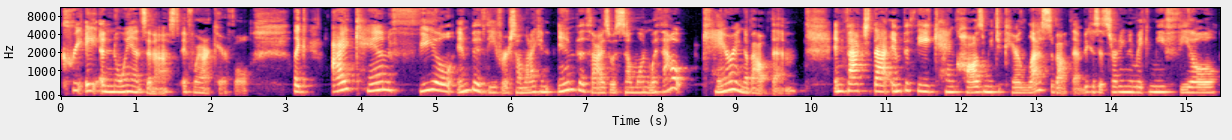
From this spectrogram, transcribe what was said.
create annoyance in us if we aren't careful. Like, I can feel empathy for someone, I can empathize with someone without caring about them. In fact, that empathy can cause me to care less about them because it's starting to make me feel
